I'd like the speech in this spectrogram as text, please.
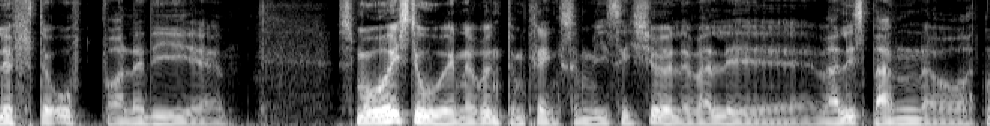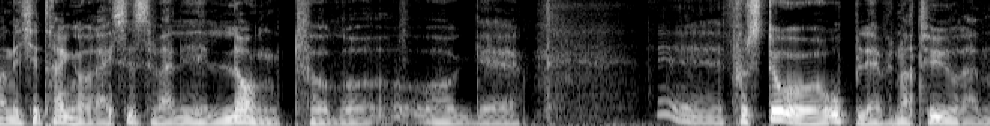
løfte opp alle de eh, småhistoriene rundt omkring som i seg sjøl er veldig, veldig spennende, og at man ikke trenger å reise så veldig langt for å, eh, eh, forstå og oppleve naturen.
